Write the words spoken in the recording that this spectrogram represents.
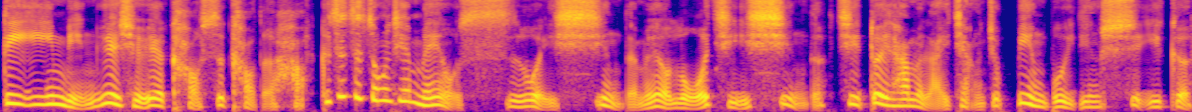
第一名，越学越考试考得好，可是这中间没有思维性的，没有逻辑性的，其实对他们来讲就并不一定是一个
